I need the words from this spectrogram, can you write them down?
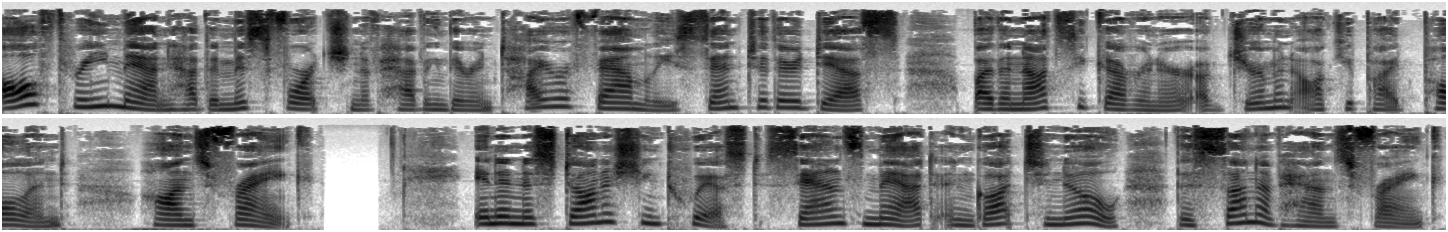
All three men had the misfortune of having their entire families sent to their deaths by the Nazi governor of German occupied Poland, Hans Frank. In an astonishing twist, Sands met and got to know the son of Hans Frank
